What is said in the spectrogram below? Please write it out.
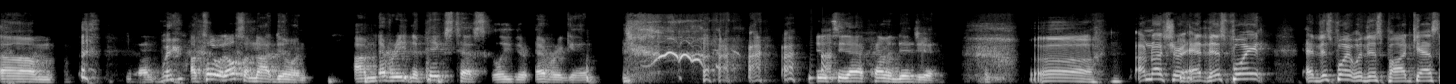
Um, yeah. I'll tell you what else I'm not doing. I'm never eating a pig's testicle either ever again. you didn't see that coming, did you? Oh, I'm not sure at this point. At this point with this podcast,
